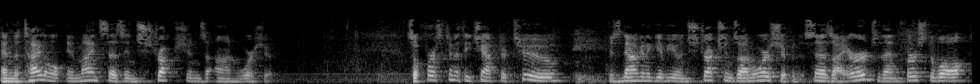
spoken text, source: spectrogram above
And the title in mine says Instructions on Worship. So 1 Timothy chapter 2 is now going to give you instructions on worship. And it says, I urge then, first of all,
